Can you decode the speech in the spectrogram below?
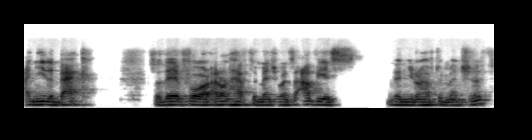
I need it back. So therefore, I don't have to mention when it's obvious, then you don't have to mention it,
